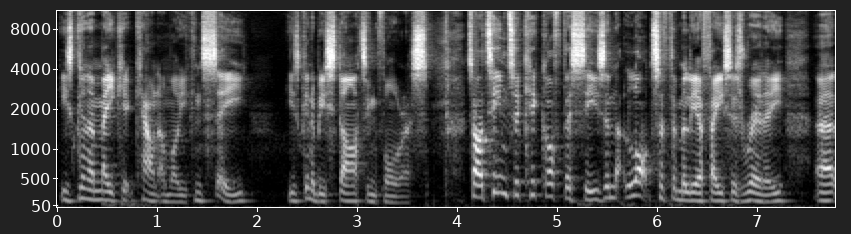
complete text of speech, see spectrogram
he's going to make it count. And well, you can see, he's going to be starting for us. So our team to kick off this season, lots of familiar faces really. Uh,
